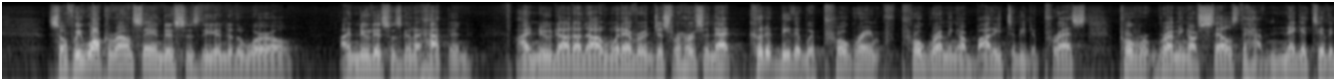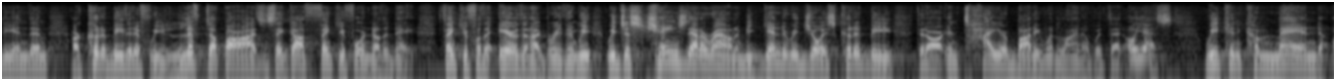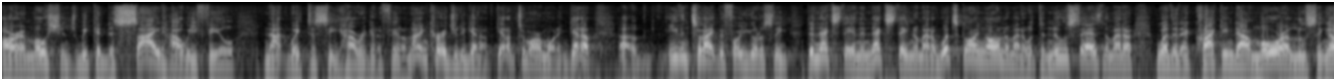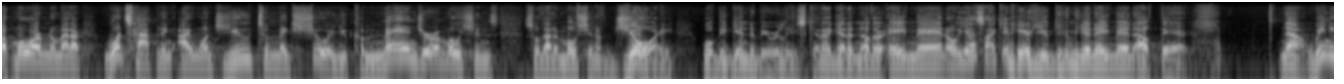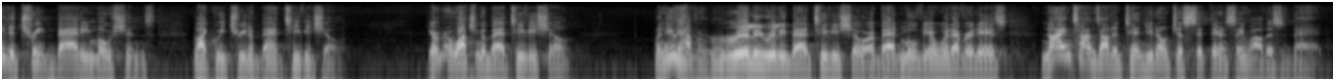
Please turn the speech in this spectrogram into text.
So if we walk around saying, This is the end of the world, I knew this was going to happen, I knew da da da, whatever, and just rehearsing that. Could it be that we're program, programming our body to be depressed, programming our cells to have negativity in them? Or could it be that if we lift up our eyes and say, God, thank you for another day, thank you for the air that I breathe, and we, we just change that around and begin to rejoice, could it be that our entire body would line up with that? Oh, yes we can command our emotions. We could decide how we feel, not wait to see how we're going to feel. And I encourage you to get up. Get up tomorrow morning. Get up uh, even tonight before you go to sleep. The next day and the next day, no matter what's going on, no matter what the news says, no matter whether they're cracking down more or loosening up more, no matter what's happening, I want you to make sure you command your emotions so that emotion of joy will begin to be released. Can I get another amen? Oh, yes, I can hear you. Give me an amen out there. Now, we need to treat bad emotions like we treat a bad TV show. You ever been watching a bad TV show? When you have a really, really bad TV show or a bad movie or whatever it is, nine times out of 10, you don't just sit there and say, wow, this is bad.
